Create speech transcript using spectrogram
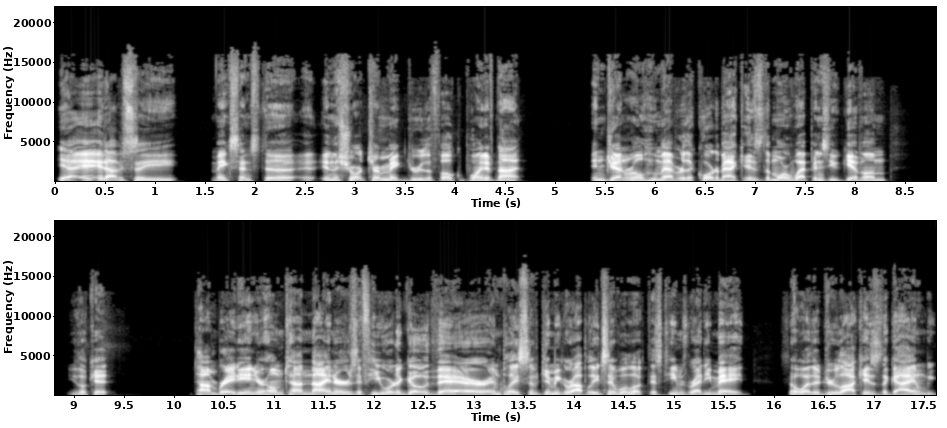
Yeah, it, it obviously makes sense to, in the short term, make Drew the focal point. If not, in general, whomever the quarterback is, the more weapons you give them. You look at Tom Brady in your hometown Niners. If he were to go there in place of Jimmy Garoppolo, you'd say, well, look, this team's ready made. So whether Drew Lock is the guy, and we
